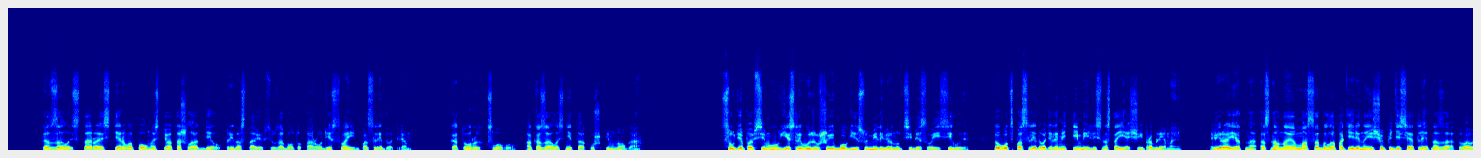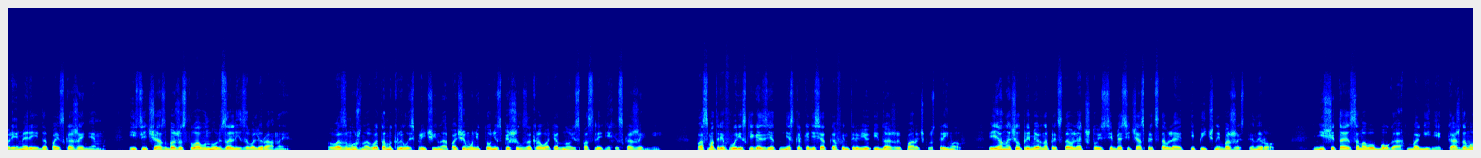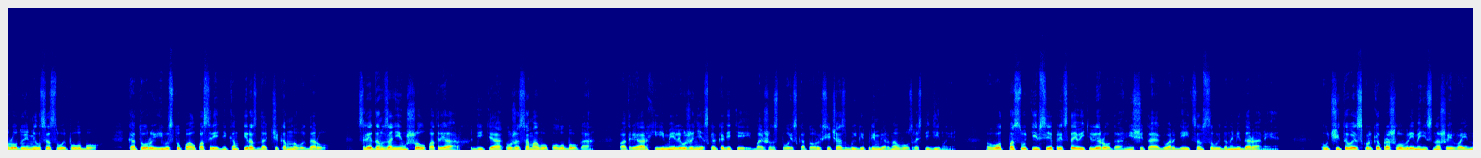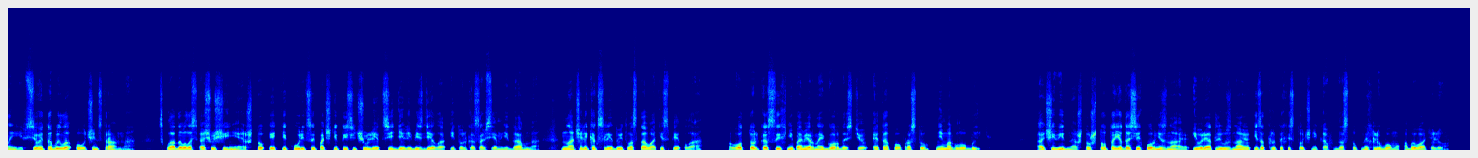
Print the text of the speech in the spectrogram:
Казалось, старая стерва полностью отошла от дел, предоставив всю заботу о роде своим последователям, которых, к слову, оказалось не так уж и много. Судя по всему, если выжившие боги сумели вернуть себе свои силы, то вот с последователями имелись настоящие проблемы. Вероятно, основная масса была потеряна еще 50 лет назад во время рейда по искажениям, и сейчас божества вновь зализывали раны. Возможно, в этом и крылась причина, почему никто не спешил закрывать одно из последних искажений. Посмотрев вырезки газет, несколько десятков интервью и даже парочку стримов, я начал примерно представлять, что из себя сейчас представляет типичный божественный род. Не считая самого бога, богини, каждому роду имелся свой полубог, который и выступал посредником и раздатчиком новых даров. Следом за ним шел патриарх, дитя уже самого полубога. Патриархи имели уже несколько детей, большинство из которых сейчас были примерно в возрасте Димы. Вот, по сути, все представители рода, не считая гвардейцев с выданными дарами. Учитывая, сколько прошло времени с нашей войны, все это было очень странно складывалось ощущение, что эти курицы почти тысячу лет сидели без дела и только совсем недавно начали как следует восставать из пепла. Вот только с их непомерной гордостью это попросту не могло быть. Очевидно, что что-то я до сих пор не знаю и вряд ли узнаю из открытых источников, доступных любому обывателю.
